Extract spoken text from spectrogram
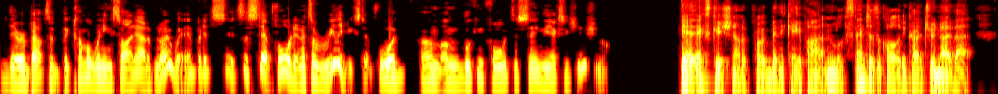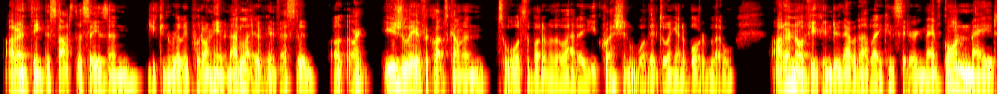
they're about to become a winning side out of nowhere, but it's it's a step forward and it's a really big step forward. Um, I'm looking forward to seeing the execution. Yeah, the execution of it probably be the key part. And look, Stenta's a quality coach. We know that. I don't think the start of the season you can really put on him. And Adelaide have invested. Uh, like usually, if a club's coming towards the bottom of the ladder, you question what they're doing at a bottom level. I don't know if you can do that with Adelaide, considering they've gone and made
